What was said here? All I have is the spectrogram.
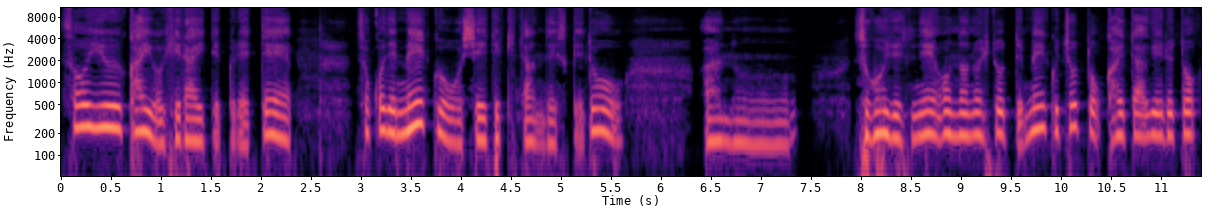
そういう会を開いてくれて、そこでメイクを教えてきたんですけど、あのーすごいですね。女の人ってメイクちょっと変えてあげると、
